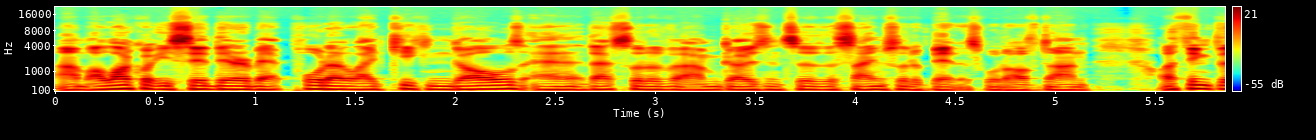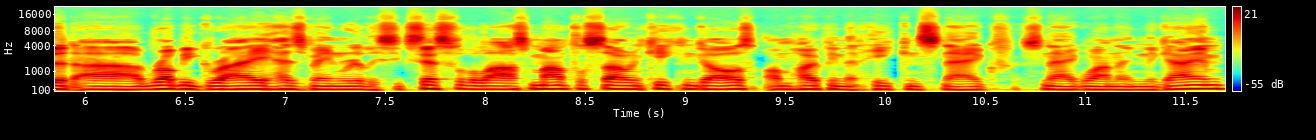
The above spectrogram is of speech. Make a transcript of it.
Um, I like what you said there about Port Adelaide kicking goals, and that sort of um, goes into the same sort of bet as what I've done. I think that uh, Robbie Gray has been really successful the last month or so in kicking goals. I'm hoping that he can snag snag one in the game.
